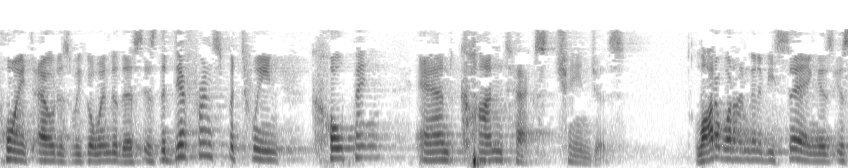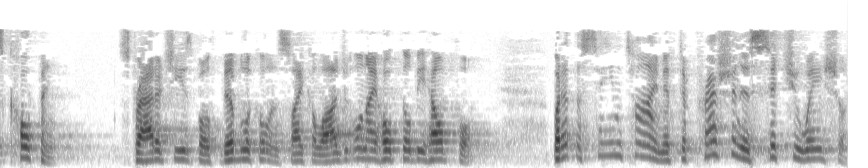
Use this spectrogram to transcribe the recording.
point out as we go into this is the difference between coping and context changes. A lot of what I'm going to be saying is, is coping. Strategies, both biblical and psychological, and I hope they'll be helpful. But at the same time, if depression is situation,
